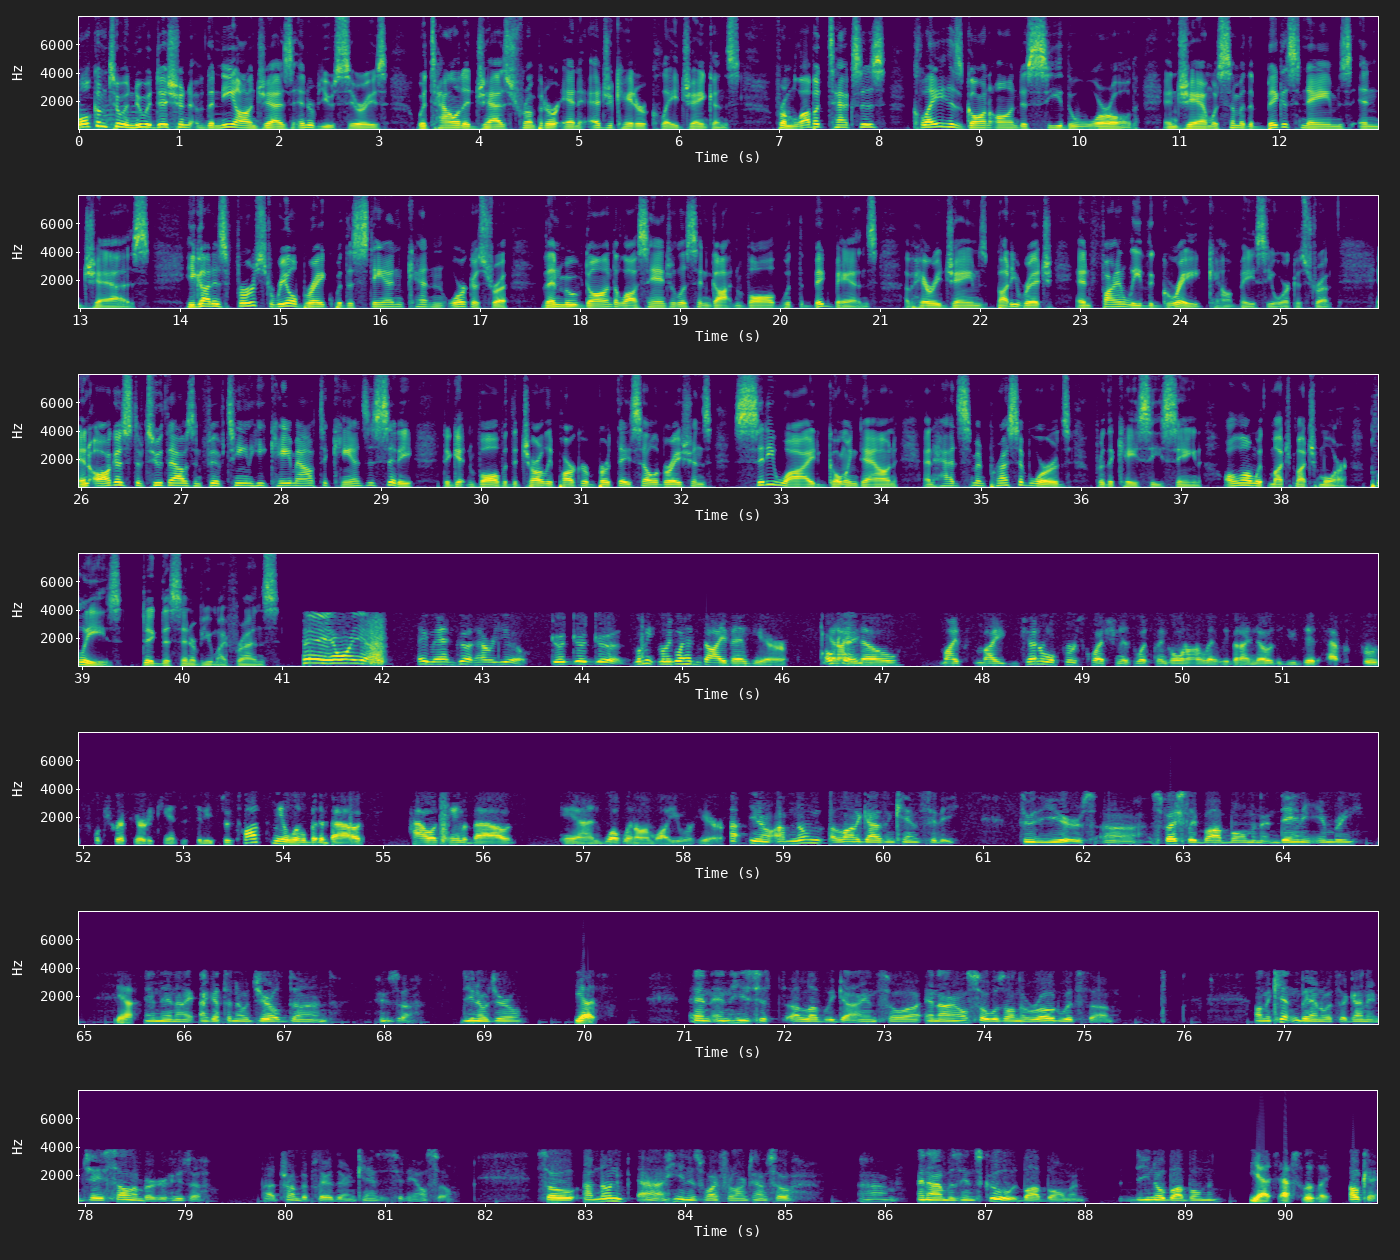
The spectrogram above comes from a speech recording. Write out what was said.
Welcome to a new edition of the Neon Jazz interview series with talented jazz trumpeter and educator Clay Jenkins. From Lubbock, Texas, Clay has gone on to see the world and jam with some of the biggest names in jazz. He got his first real break with the Stan Kenton Orchestra, then moved on to Los Angeles and got involved with the big bands of Harry James, Buddy Rich, and finally the great Count Basie Orchestra. In August of 2015, he came out to Kansas City to get involved with the Charlie Parker birthday celebrations citywide going down and had some impressive words for the KC scene, along with much, much more. Please dig this interview, my friends. Hey, how are you? Hey man, good. How are you? Good, good, good. Let me let me go ahead and dive in here. Okay. And I know my my general first question is what's been going on lately, but I know that you did have a fruitful trip here to Kansas City. So talk to me a little bit about how it came about and what went on while you were here. Uh, you know, I've known a lot of guys in Kansas City through the years, uh, especially Bob Bowman and Danny Embrey. Yeah. And then I, I got to know Gerald Dunn, who's a. Do you know Gerald? Yes. And and he's just a lovely guy. And so uh, and I also was on the road with uh, on the Kenton band with a guy named Jay Sollenberger, who's a, a trumpet player there in Kansas City also. So I've known uh, he and his wife for a long time. So um, and I was in school with Bob Bowman. Do you know Bob Bowman? Yes, absolutely. Okay.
